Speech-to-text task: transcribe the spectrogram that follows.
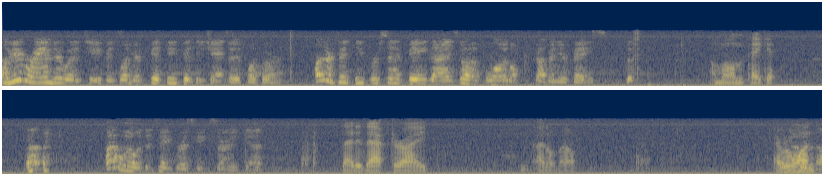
If you rammed it with a Jeep, it's like a 50-50 chance that it flip over. Other 50% being that it's going to blow the fuck up in your face. I'm willing to take it. I'm willing to take risking certain death. That is after I. I don't know. Everyone. Like, I'm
